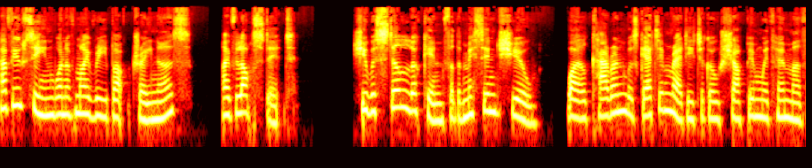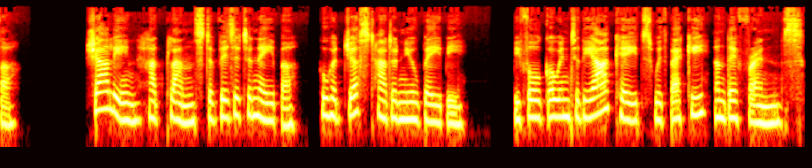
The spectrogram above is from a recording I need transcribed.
Have you seen one of my Reebok trainers? I've lost it. She was still looking for the missing shoe while Karen was getting ready to go shopping with her mother. Charlene had plans to visit a neighbour who had just had a new baby before going to the arcades with Becky and their friends.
